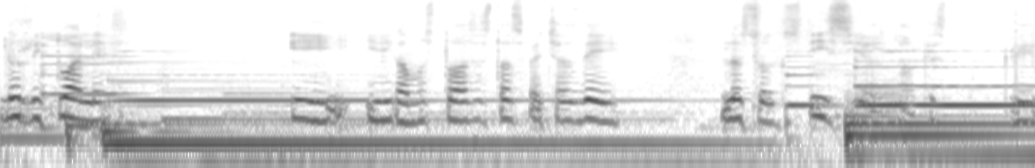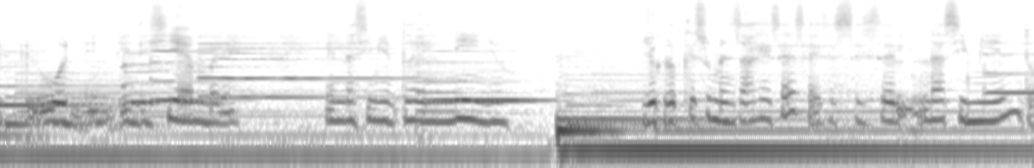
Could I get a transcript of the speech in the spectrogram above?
los rituales y, digamos todas estas fechas de los solsticios, ¿no? Que, hubo en diciembre, el nacimiento del niño, yo creo que su mensaje es ese, es el nacimiento.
